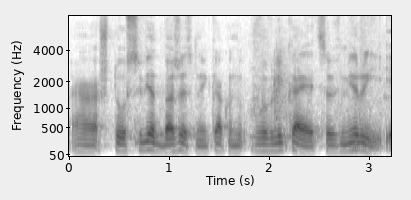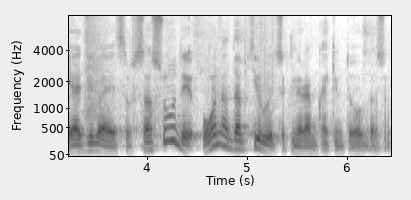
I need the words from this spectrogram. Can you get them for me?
э, что свет божественный, как он вовлекается в миры и одевается в сосуды, он адаптируется к мирам каким-то образом.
